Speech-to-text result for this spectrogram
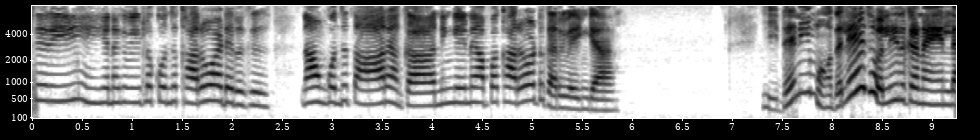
சரி எனக்கு வீட்டில் கொஞ்சம் கருவாடு இருக்கு. நான் கொஞ்சம் தாரேன்க்கா. நீங்கள் என்ன அப்போ கருவாட்டு கறி வைங்க. இத நீ முதலே சொல்லியிருக்கனே இல்ல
